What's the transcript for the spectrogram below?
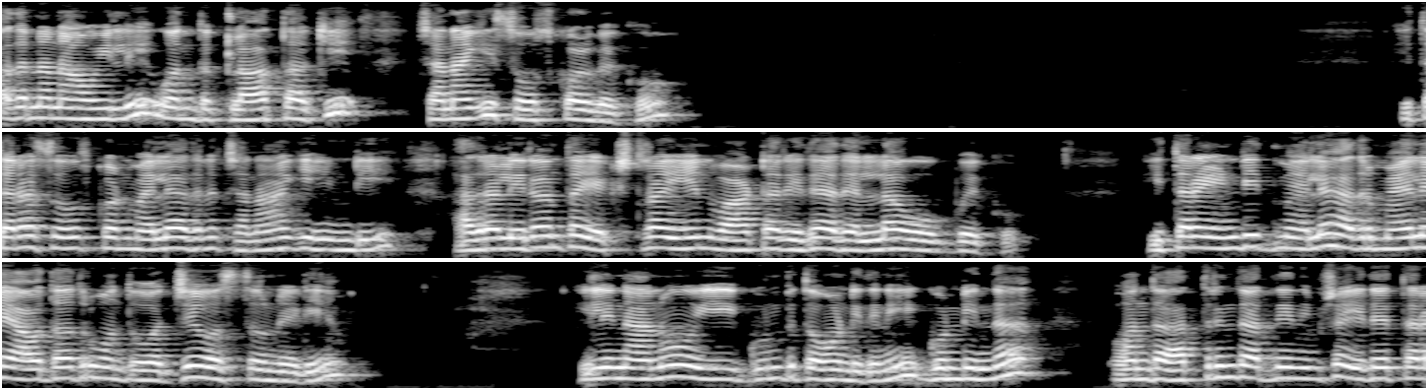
ಅದನ್ನು ನಾವು ಇಲ್ಲಿ ಒಂದು ಕ್ಲಾತ್ ಹಾಕಿ ಚೆನ್ನಾಗಿ ಸೋಸ್ಕೊಳ್ಬೇಕು. ಈ ಥರ ಸೋಸ್ಕೊಂಡ್ಮೇಲೆ ಅದನ್ನು ಚೆನ್ನಾಗಿ ಹಿಂಡಿ, ಅದರಲ್ಲಿರೋಂಥ ಎಕ್ಸ್ಟ್ರಾ ಏನು ವಾಟರ್ ಇದೆ ಅದೆಲ್ಲ ಹೋಗಬೇಕು. ಈ ಥರ ಹಿಂಡಿದ ಮೇಲೆ ಅದ್ರ ಮೇಲೆ ಯಾವುದಾದ್ರೂ ಒಂದು ಒಜ್ಜೆ ವಸ್ತು ನೀಡಿ ಇಲ್ಲಿ ನಾನು ಈ ಗುಂಡು ತೊಗೊಂಡಿದ್ದೀನಿ. ಗುಂಡಿಂದ ಒಂದು ಹತ್ತರಿಂದ ಹದಿನೈದು ನಿಮಿಷ ಇದೇ ಥರ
